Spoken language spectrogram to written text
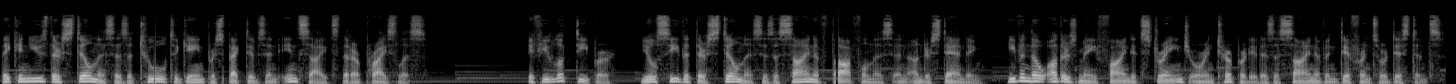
they can use their stillness as a tool to gain perspectives and insights that are priceless. If you look deeper, you'll see that their stillness is a sign of thoughtfulness and understanding, even though others may find it strange or interpret it as a sign of indifference or distance.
